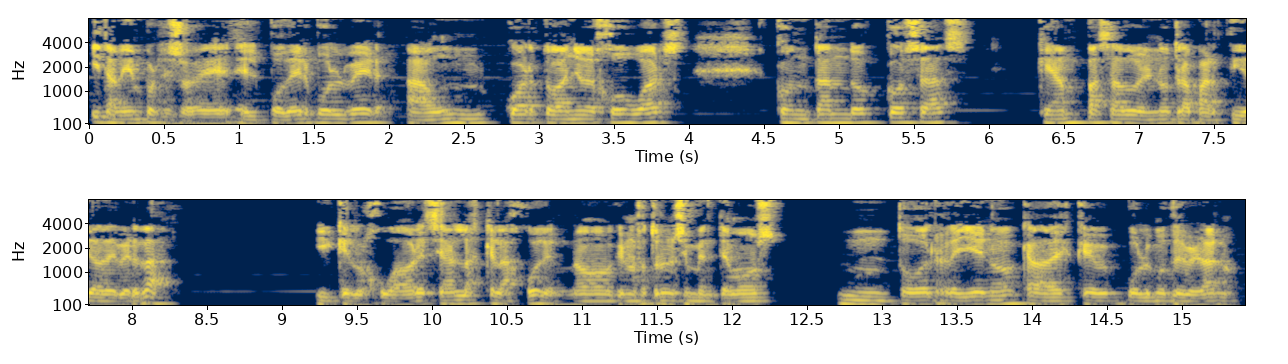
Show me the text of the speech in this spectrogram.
Y también, pues eso, eh, el poder volver a un cuarto año de Hogwarts contando cosas que han pasado en otra partida de verdad. Y que los jugadores sean las que las jueguen, no que nosotros nos inventemos mm, todo el relleno cada vez que volvemos del verano.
